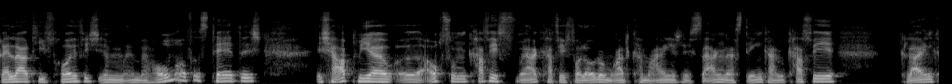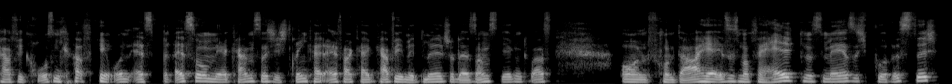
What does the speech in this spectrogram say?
relativ häufig im, im Homeoffice tätig. Ich habe mir äh, auch so einen Kaffee, ja, Kaffee-Vollautomat kann man eigentlich nicht sagen. Das Ding kann Kaffee, kleinen Kaffee, großen Kaffee und Espresso. Mehr kann es nicht. Ich trinke halt einfach keinen Kaffee mit Milch oder sonst irgendwas. Und von daher ist es noch verhältnismäßig puristisch.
